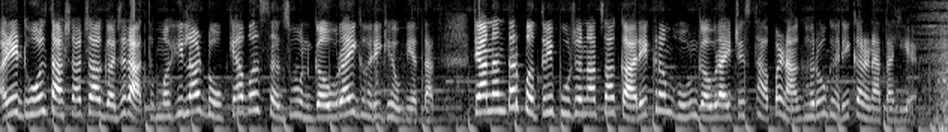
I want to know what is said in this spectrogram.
आणि ढोल ताशाच्या गजरात महिला डोक्यावर सजवून गौराई घरी घेऊन येतात. त्यानंतर पत्री पूजनाचा कार्यक्रम होऊन गौराईची स्थापना घरोघरी करण्यात आली आहे.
